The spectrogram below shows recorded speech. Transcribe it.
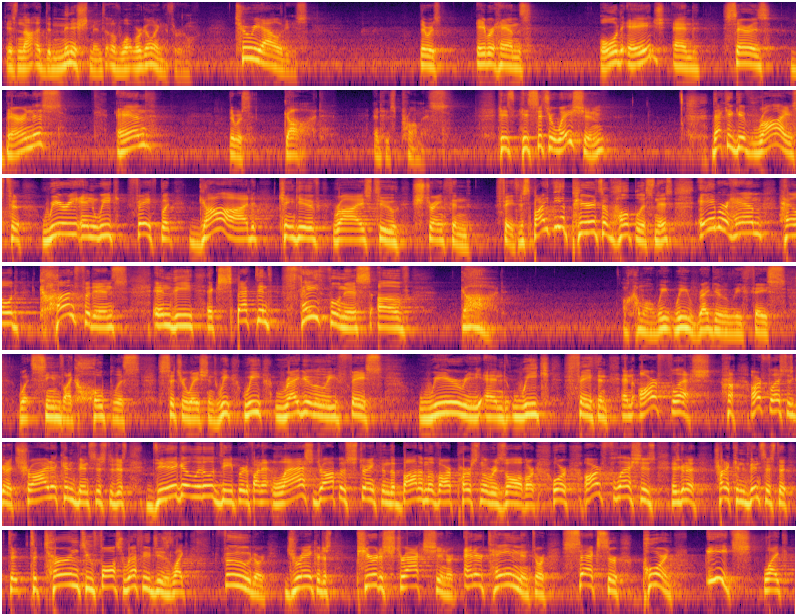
is not a diminishment of what we're going through. Two realities. There was Abraham's old age and Sarah's barrenness, and there was God and his promise. His, his situation that could give rise to weary and weak faith, but God can give rise to strengthened faith. Despite the appearance of hopelessness, Abraham held confidence in the expectant faithfulness of God. Oh, come on. We, we regularly face what seems like hopeless situations. We, we regularly face weary and weak faith. And, and our flesh, our flesh is going to try to convince us to just dig a little deeper to find that last drop of strength in the bottom of our personal resolve. Or, or our flesh is, is going to try to convince us to, to, to turn to false refuges like food or drink or just pure distraction or entertainment or sex or porn, each like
